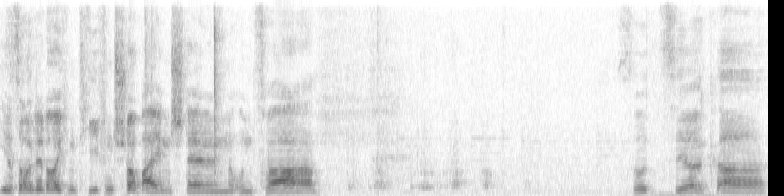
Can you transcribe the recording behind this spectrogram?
Ihr solltet euch einen Tiefenstopp einstellen und zwar so circa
